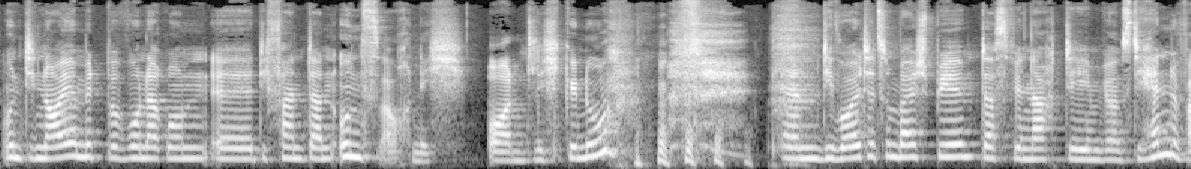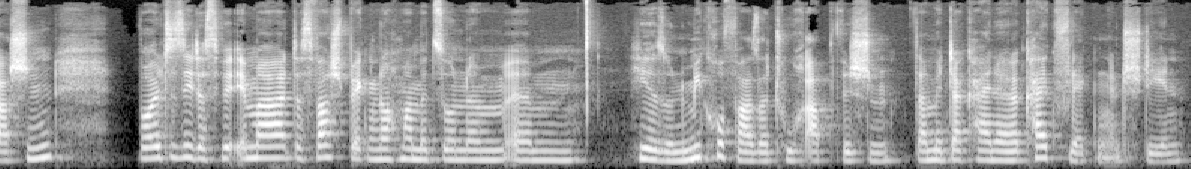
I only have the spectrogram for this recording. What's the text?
Und die neue Mitbewohnerin, äh, die fand dann uns auch nicht ordentlich genug. ähm, die wollte zum Beispiel, dass wir, nachdem wir uns die Hände waschen, wollte sie, dass wir immer das Waschbecken nochmal mit so einem, ähm, hier, so einem Mikrofasertuch abwischen, damit da keine Kalkflecken entstehen.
